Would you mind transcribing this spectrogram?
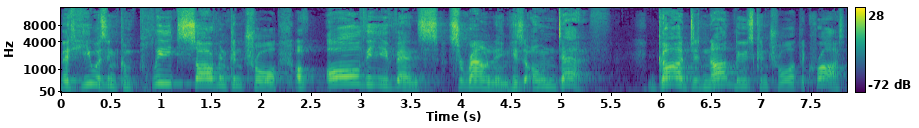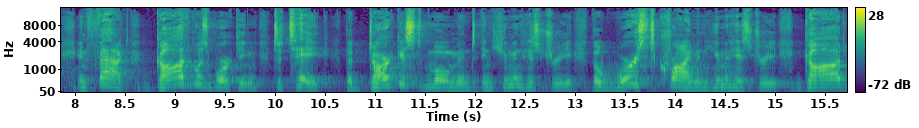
that he was in complete sovereign control of all the events surrounding his own death. God did not lose control at the cross. In fact, God was working to take the darkest moment in human history, the worst crime in human history, God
